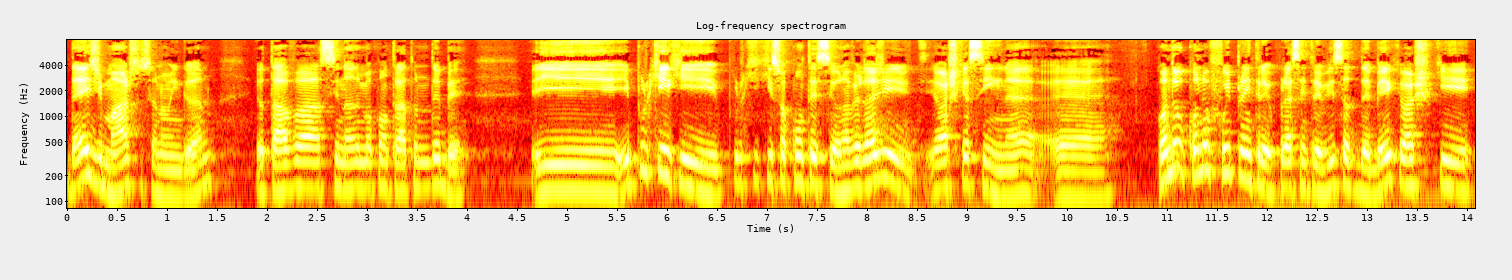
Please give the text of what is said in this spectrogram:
10 de março, se eu não me engano, eu estava assinando meu contrato no DB. E, e por que que, por que que isso aconteceu? Na verdade, eu acho que assim, né? É, quando eu, quando eu fui para essa entrevista do DB, que eu acho que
